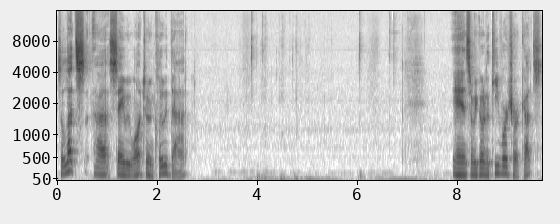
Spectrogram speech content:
So let's uh, say we want to include that. And so we go to the keyboard shortcuts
